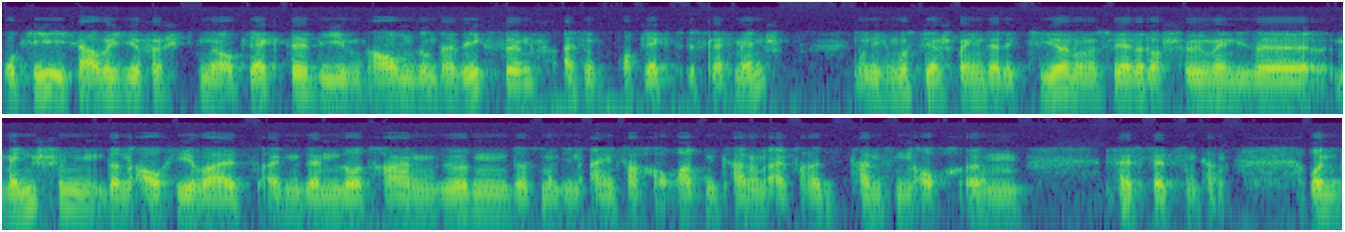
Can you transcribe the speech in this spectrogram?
okay, ich habe hier verschiedene Objekte, die im Raum unterwegs sind, also Objekt ist gleich Mensch und ich muss die entsprechend detektieren und es wäre doch schön, wenn diese Menschen dann auch jeweils einen Sensor tragen würden, dass man den einfacher orten kann und einfache Distanzen auch ähm, festsetzen kann. Und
